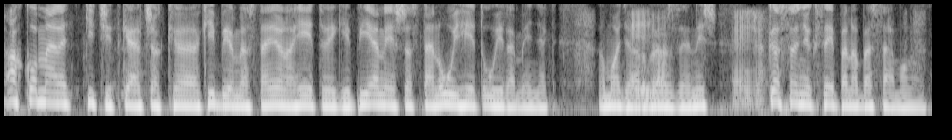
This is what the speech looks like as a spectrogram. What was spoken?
akkor már egy kicsit kell csak kibírni, aztán jön a hétvégi pihenés, aztán új hét, új remények a magyar bőrzén is. Köszönjük szépen a beszámolót.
